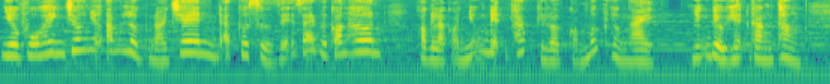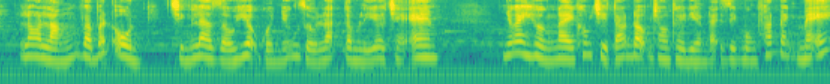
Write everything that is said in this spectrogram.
Nhiều phụ huynh trước những áp lực nói trên đã cư xử dễ dãi với con hơn hoặc là có những biện pháp kỷ luật có mức thường ngày. Những biểu hiện căng thẳng, lo lắng và bất ổn chính là dấu hiệu của những rối loạn tâm lý ở trẻ em. Những ảnh hưởng này không chỉ tác động trong thời điểm đại dịch bùng phát mạnh mẽ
